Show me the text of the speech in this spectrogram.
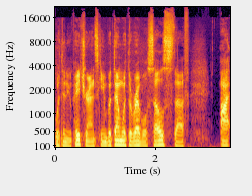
with the new Patreon scheme. But then with the Rebel Cells stuff, I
